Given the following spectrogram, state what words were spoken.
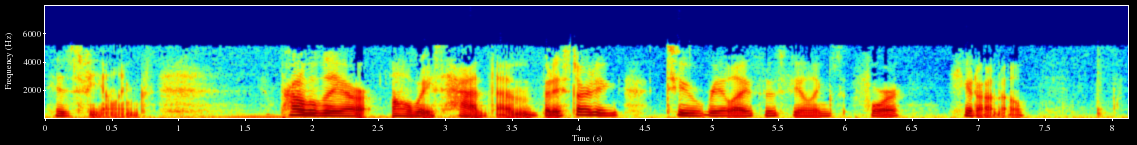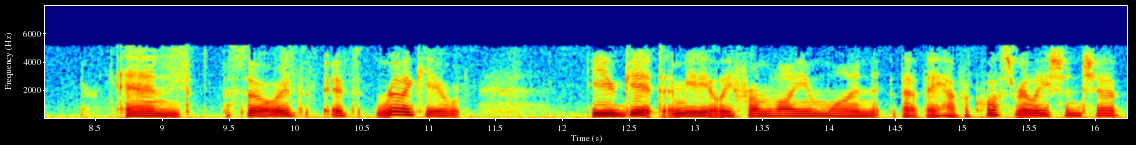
his feelings probably are always had them, but is starting to realize his feelings for Hirano. And so it's it's really cute. You get immediately from volume one that they have a close relationship.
